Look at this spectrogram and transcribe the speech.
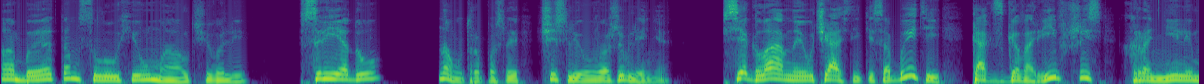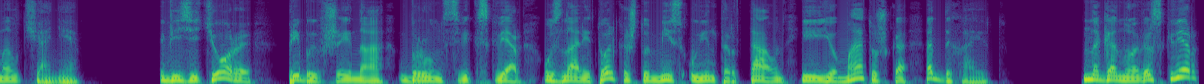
Об этом слухи умалчивали. В среду, на утро после счастливого оживления, все главные участники событий, как сговорившись, хранили молчание. Визитеры, прибывшие на Брунсвик-сквер, узнали только, что мисс Уинтертаун и ее матушка отдыхают. На Ганновер-сквер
